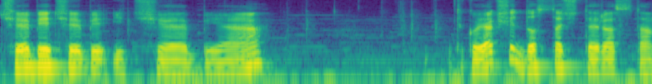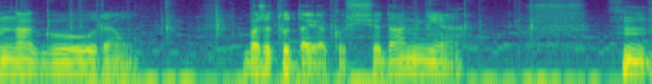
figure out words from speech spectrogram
Ciebie, ciebie i ciebie. Tylko jak się dostać teraz tam na górę? Chyba, że tutaj jakoś się da? Nie. Hmm.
